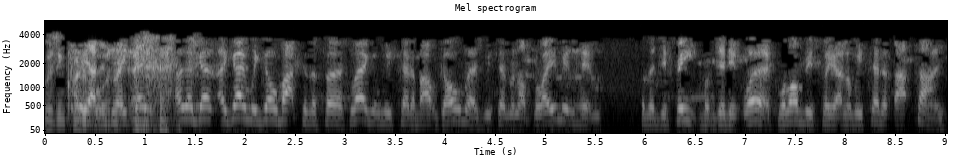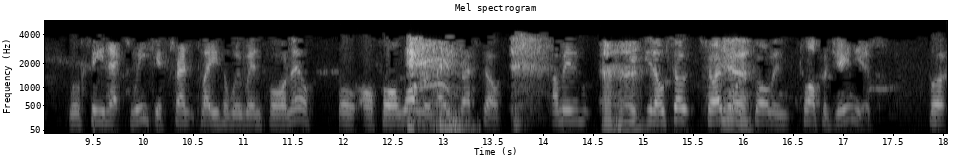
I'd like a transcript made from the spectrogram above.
was He incredible. had a great game. And again, again, we go back to the first leg, and we said about Gomez. We said we're not blaming him for the defeat, but did it work? Well, obviously, and we said at that time, we'll see next week if Trent plays and we win four 0 or or four one, and hey presto. I mean, Uh-huh. you know, so so everyone's Yeah. calling Klopp a genius, but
